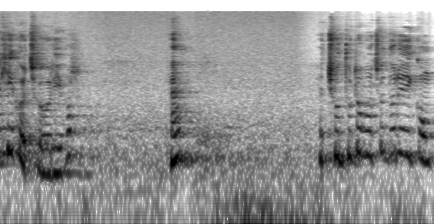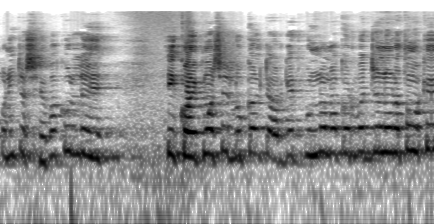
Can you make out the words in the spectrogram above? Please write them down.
এটা কি করছ হরিবার হ্যাঁ? চোদ্দটা বছর ধরে এই কোম্পানিটা সেবা করলে এই কয়েক মাসের লোকাল টার্গেট পূর্ণ না করবার জন্য ওরা তোমাকে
